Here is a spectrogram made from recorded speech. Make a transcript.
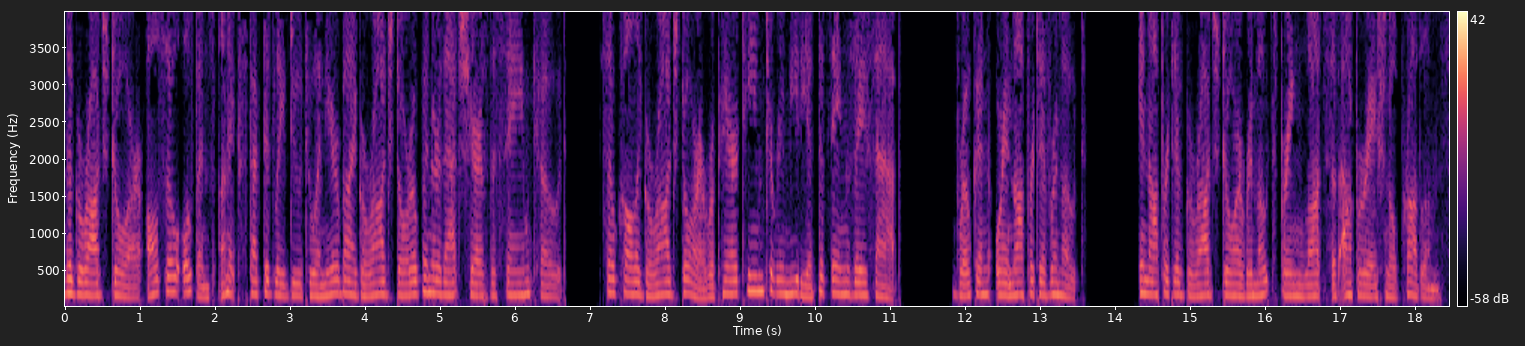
The garage door also opens unexpectedly due to a nearby garage door opener that shares the same code. So call a garage door repair team to remediate the things ASAP. Broken or inoperative remote. Inoperative garage door remotes bring lots of operational problems.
